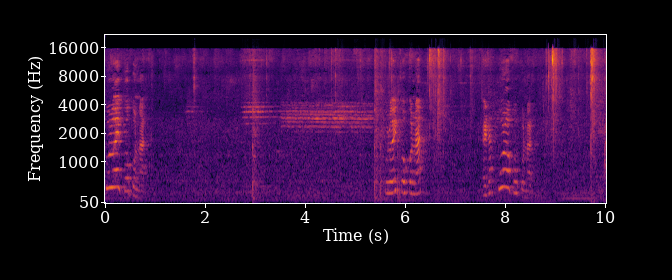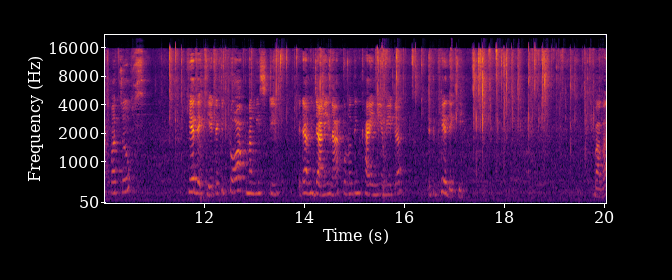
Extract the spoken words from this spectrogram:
পুরোই কোকোনাট পুরোই কোকোনাট এটা পুরো কোকোনাট আপা চিপস। খেয়ে দেখি, এটা কি টক না মিষ্টি? এটা আমি জানি না, কোনোদিন খাইনি আমি এটা। একটু খেয়ে দেখি। বাবা।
